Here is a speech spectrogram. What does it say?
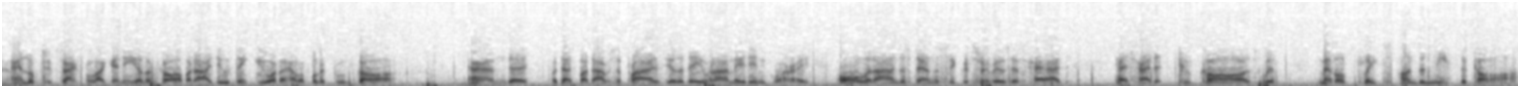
And it looks exactly like any other car, but I do think you ought to have a bulletproof car. And uh, but that but I was surprised the other day when I made inquiry. All that I understand the Secret Service has had has had two cars with metal plates underneath the car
